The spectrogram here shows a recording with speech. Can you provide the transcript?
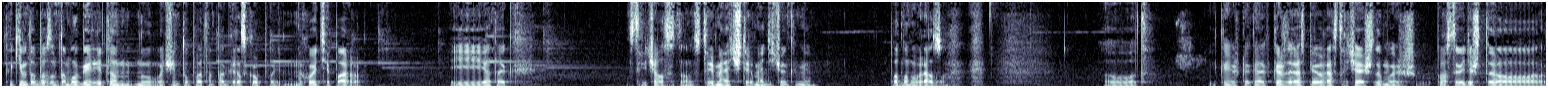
каким-то образом там алгоритм, ну, очень тупо там по гороскопу находите пару. И я так встречался там с тремя-четырьмя девчонками по одному разу. Вот. И, конечно, когда каждый раз первый раз встречаешь, думаешь, просто видишь, что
